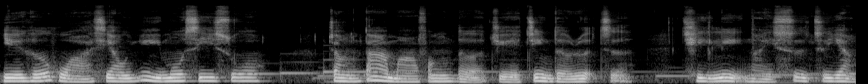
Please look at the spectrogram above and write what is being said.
耶和华小谕摩西说：“长大马蜂的绝境的日子，其例乃是这样：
